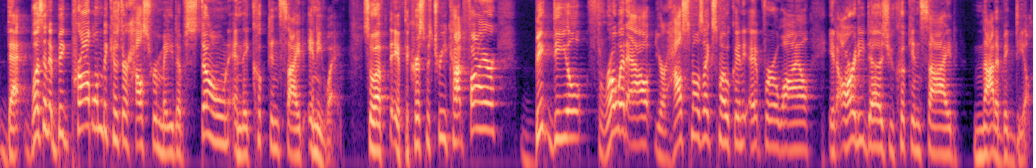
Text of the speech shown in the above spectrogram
that wasn't a big problem because their house were made of stone and they cooked inside anyway. So if, if the Christmas tree caught fire, big deal, throw it out. Your house smells like smoke eh, for a while. It already does. You cook inside, not a big deal,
